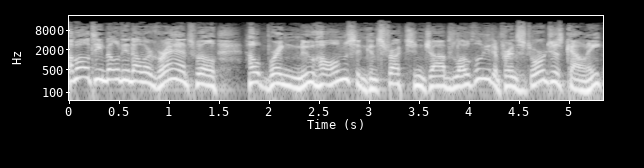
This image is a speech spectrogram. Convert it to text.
A multi-million dollar grant will help bring new homes and construction jobs locally to Prince George's County.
